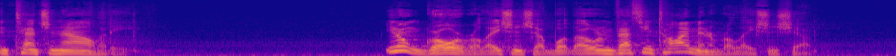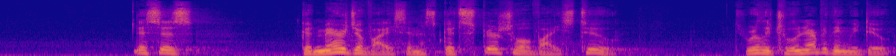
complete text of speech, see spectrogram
intentionality. You don't grow a relationship without investing time in a relationship. This is good marriage advice and it's good spiritual advice too. It's really true in everything we do.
